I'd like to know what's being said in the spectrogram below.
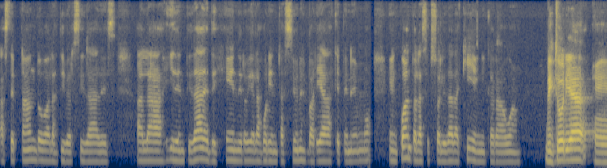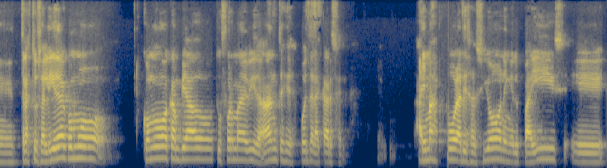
aceptando a las diversidades, a las identidades de género y a las orientaciones variadas que tenemos en cuanto a la sexualidad aquí en Nicaragua. Victoria, eh, tras tu salida, ¿cómo, ¿cómo ha cambiado tu forma de vida antes y después de la cárcel? ¿Hay más polarización en el país? Eh,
